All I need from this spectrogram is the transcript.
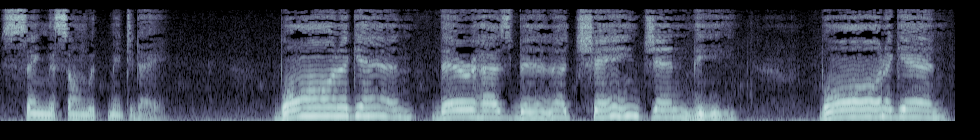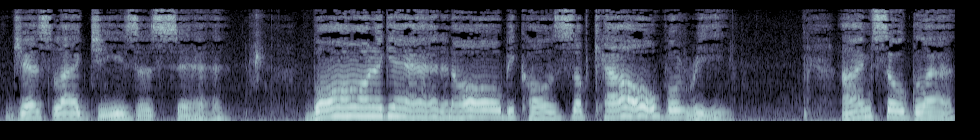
Sing this song with me today. Born again, there has been a change in me. Born again, just like Jesus said. Born again and all because of Calvary. I'm so glad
